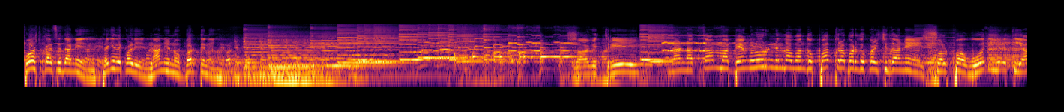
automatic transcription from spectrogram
ಪೋಸ್ಟ್ ಕಳಿಸಿದ್ದಾನೆ. ತೆಗೆದುಕೊಳ್ಳಿ ನಾನೇನು ಬರ್ತೀನಿ. ಸಾವಿತ್ರಿ ನನ್ನ ತಮ್ಮ ಬೆಂಗಳೂರಿನಿಂದ ಒಂದು ಪತ್ರ ಬರೆದು ಕಳಿಸಿದ್ದಾನೆ. ಸ್ವಲ್ಪ ಓದಿ ಹೇಳ್ತೀಯಾ?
